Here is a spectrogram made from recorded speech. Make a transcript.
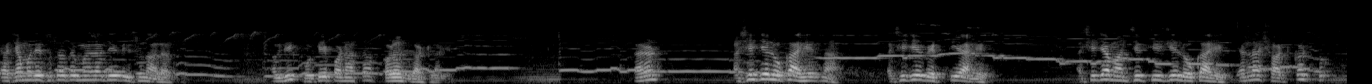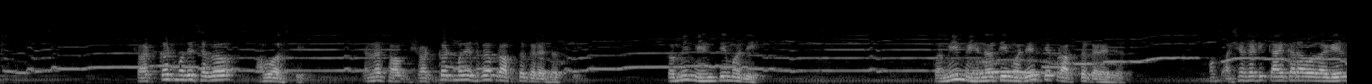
त्याच्यामध्ये सुद्धा तुम्हाला ते दिसून आलं असेल. अगदी खोटेपणाचा कळस गाठला गेला कारण असे जे लोक आहेत ना असे जे व्यक्ती आहेत असे ज्या मानसिकतेचे लोक आहेत त्यांना शॉर्टकट शॉर्टकटमध्ये सगळं हवं असते. त्यांना शॉ शॉर्टकटमध्ये सगळं प्राप्त करायचं असते. कमी मेहनतीमध्ये कमी मेहनतीमध्ये ते प्राप्त करायचे असते. मग अशासाठी काय करावं लागेल?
